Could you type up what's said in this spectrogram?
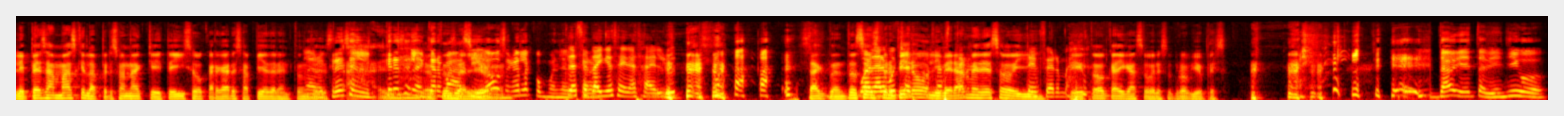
le pesa más que la persona que te hizo cargar esa piedra. Entonces, claro, crees en, el, crees en el karma. Sí, vamos a sacarla como en el Te hace daños en la salud. Exacto, entonces prefiero liberarme de eso y que todo caiga sobre su propio peso. está bien, está bien. Digo,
